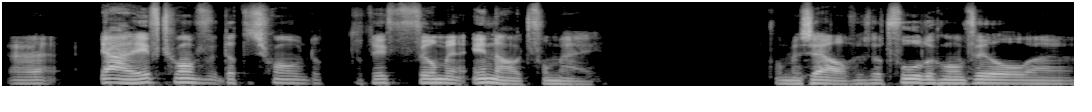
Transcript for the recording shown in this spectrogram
uh, ja, heeft gewoon, dat is gewoon, dat, dat heeft veel meer inhoud voor mij. Voor mezelf. Dus dat voelde gewoon veel. Uh,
